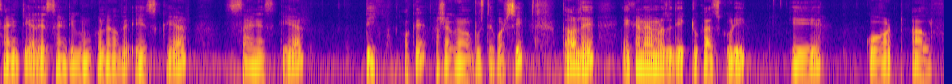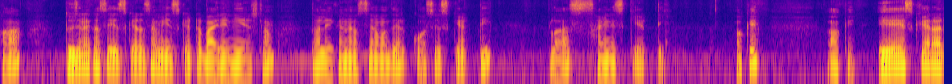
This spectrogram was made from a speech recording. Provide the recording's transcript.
সাইন টি আর এ সাইন টি গুণ করলে হবে a square sine square t okay আশা করি আমরা বুঝতে পারছি। তাহলে এখানে আমরা যদি একটু কাজ করি এ কট আলফা দুজনের কাছে এ স্কোয়ার আছে, আমি এ স্কোয়ারটা বাইরে নিয়ে আসলাম। তাহলে এখানে হচ্ছে আমাদের cos square t plus sine square t okay okay a square আর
